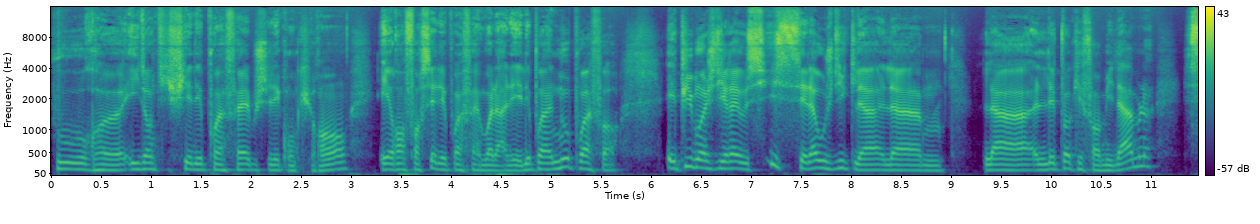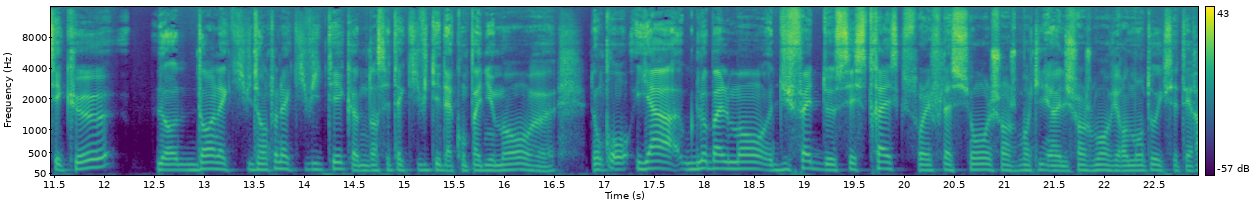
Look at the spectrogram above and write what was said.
pour euh, identifier les points faibles chez les concurrents et renforcer les points faibles. Voilà, les, points, nos points forts. Et puis moi je dirais aussi, c'est là où je dis que la, l'époque est formidable, c'est que dans, ton activité comme dans cette activité d'accompagnement. Euh, donc, il y a globalement, du fait de ces stress que sont l'inflation, changements, les changements environnementaux, etc.,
